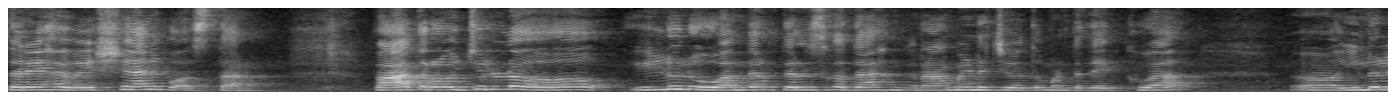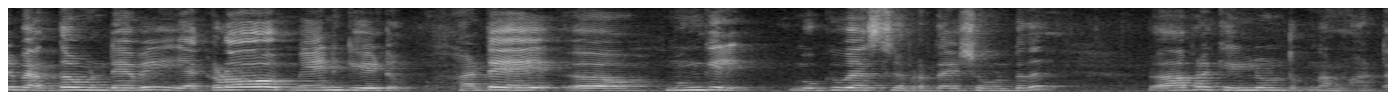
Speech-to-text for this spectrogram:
సరే ఆ విషయానికి వస్తాను. పాత రోజుల్లో ఇల్లులు అందరికి తెలుసు కదా గ్రామీణ జీవితం ఉంటుంది ఎక్కువ. ఇల్లులు పెద్ద ఉండేవి. ఎక్కడో మెయిన్ గేటు అంటే ముంగిలి ముగ్గు వేసిన ప్రదేశం ఉంటుంది. లోపలికి ఇల్లు ఉంటుందన్నమాట.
